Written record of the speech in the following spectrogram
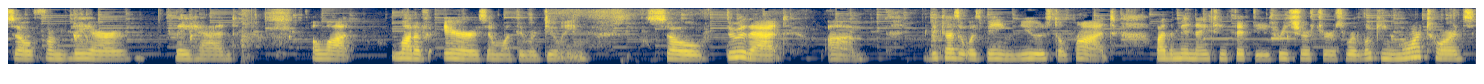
so from there, they had a lot, a lot of errors in what they were doing. So through that, um, because it was being used a lot by the mid 1950s, researchers were looking more towards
